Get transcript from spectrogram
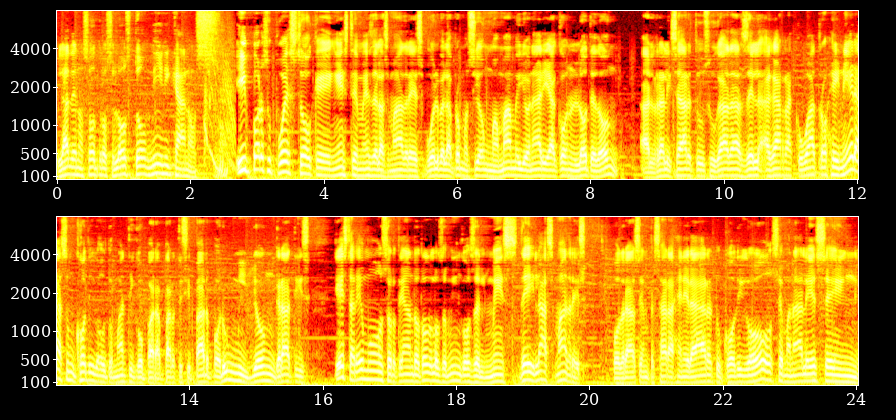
la de nosotros los dominicanos. Y por supuesto que en este mes de las madres vuelve la promoción Mamá Millonaria con Lotedón. Al realizar tus jugadas del Agarra 4 generas un código automático para participar por un millón gratis que estaremos sorteando todos los domingos del mes de las madres podrás empezar a generar tu código semanales en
